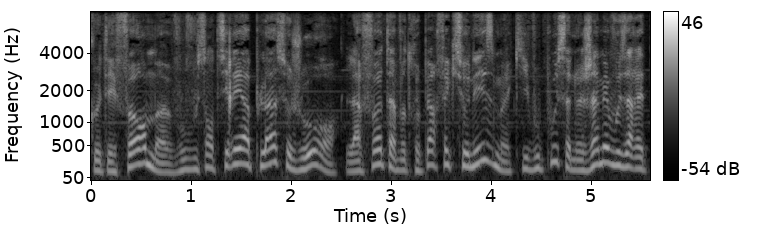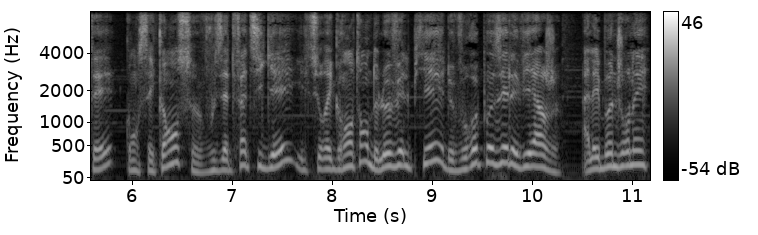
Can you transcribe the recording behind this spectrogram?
Côté forme, vous vous sentirez à plat ce jour. La faute à votre perfectionnisme qui vous pousse à ne jamais vous arrêter. Conséquence, vous êtes fatigué, il serait grand temps de lever le pied et de vous reposer les vierges. Allez, bonne journée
